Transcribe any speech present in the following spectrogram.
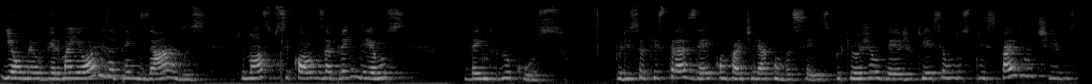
e, ao meu ver, maiores aprendizados que nós psicólogos aprendemos dentro do curso. Por isso eu quis trazer e compartilhar com vocês, porque hoje eu vejo que esse é um dos principais motivos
